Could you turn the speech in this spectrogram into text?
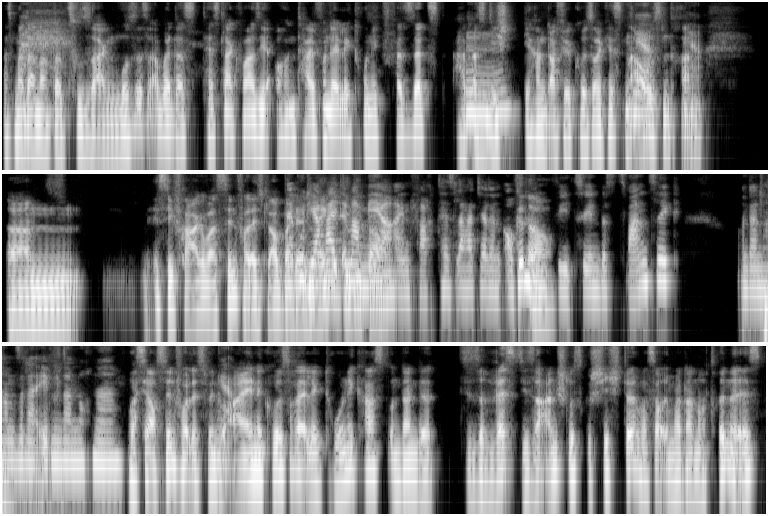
Was man dann noch dazu sagen muss, ist aber, dass Tesla quasi auch einen Teil von der Elektronik versetzt hat. Also Mhm. die, die haben dafür größere Kisten Ja, außen dran. Ähm, ist die Frage, was sinnvoll ist. Ich glaube, bei Ja der gut, die haben Menge, halt immer die mehr bauen, einfach. Tesla hat ja dann oft Genau. irgendwie 10 bis 20 und dann haben sie da eben dann noch eine. Was ja auch sinnvoll ist, wenn Ja. du eine größere Elektronik hast und dann der, diese Rest, diese Anschlussgeschichte, was auch immer da noch drinne ist,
